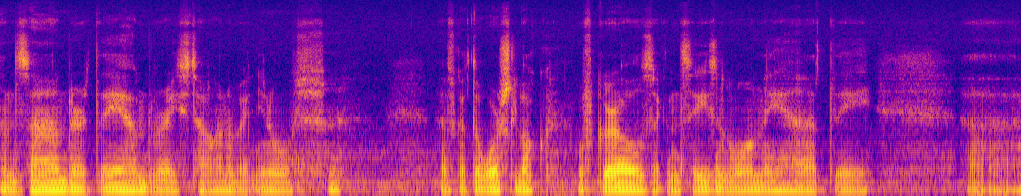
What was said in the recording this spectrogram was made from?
and Xander at the end, where he's talking about, you know, I've got the worst luck with girls. Like in season one, he had the uh,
